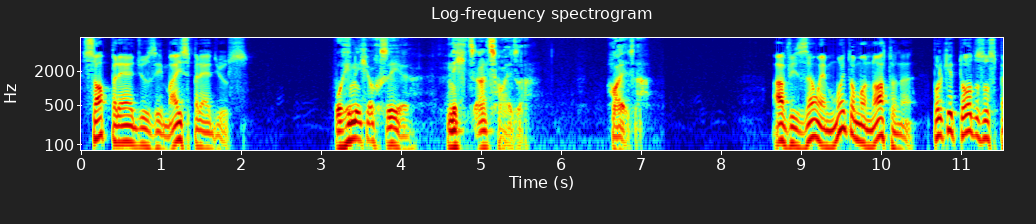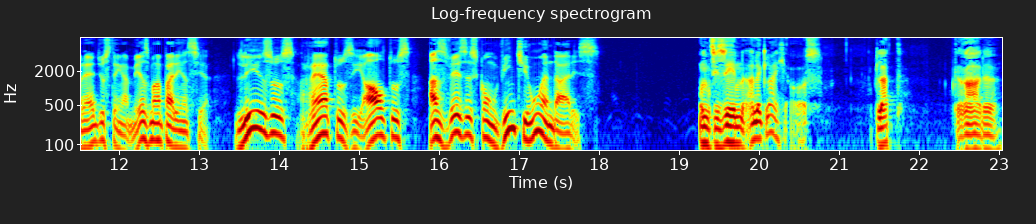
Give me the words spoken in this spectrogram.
só prédios e mais prédios. Wohin ich auch sehe, nichts als Häuser. Häuser. A visão é muito monótona, porque todos os prédios têm a mesma aparência: lisos, retos e altos, às vezes com 21 andares. Und sie sehen alle gleich aus. Glatt, gerade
